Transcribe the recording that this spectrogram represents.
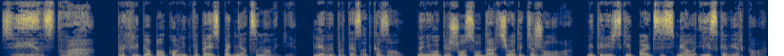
«Свинство!» — прохрипел полковник, пытаясь подняться на ноги. Левый протез отказал. На него пришелся удар чего-то тяжелого. Металлические пальцы смяло и исковеркало.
